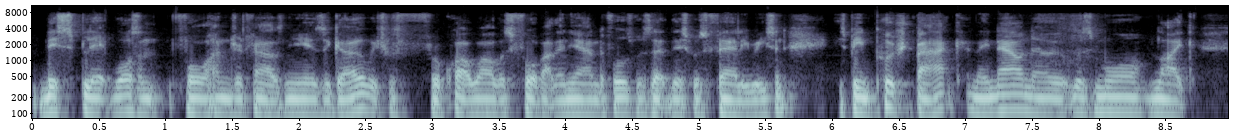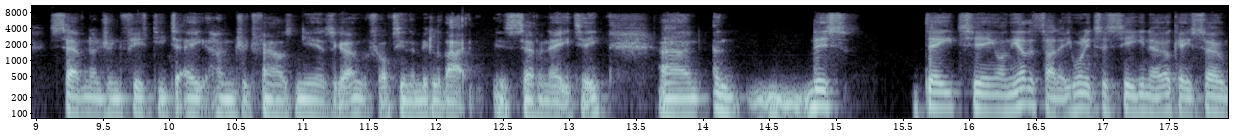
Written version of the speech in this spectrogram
this split wasn't 400,000 years ago, which was for quite a while was thought about the Neanderthals, was that this was fairly recent. It's been pushed back, and they now know it was more like 750 to 800,000 years ago, which obviously in the middle of that is 780. And, and this dating on the other side, he wanted to see, you know, okay, so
